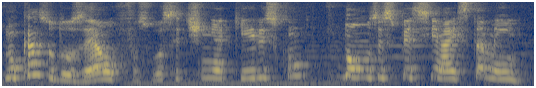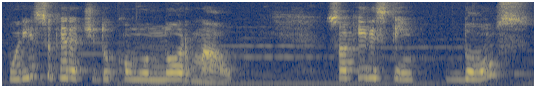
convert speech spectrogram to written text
No caso dos elfos, você tinha aqueles com dons especiais também. Por isso que era tido como normal. Só que eles têm dons,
